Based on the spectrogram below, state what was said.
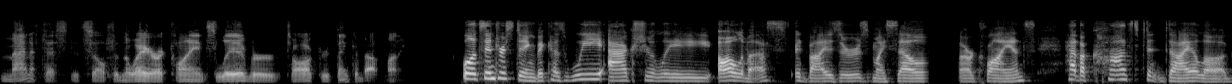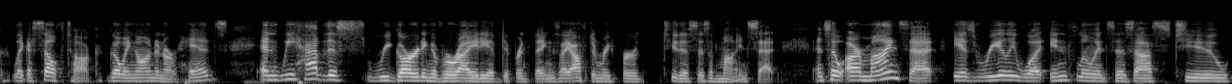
manifest itself in the way our clients live or talk or think about money? Well, it's interesting because we actually, all of us, advisors, myself, our clients have a constant dialogue, like a self talk going on in our heads. And we have this regarding a variety of different things. I often refer to this as a mindset. And so our mindset is really what influences us to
